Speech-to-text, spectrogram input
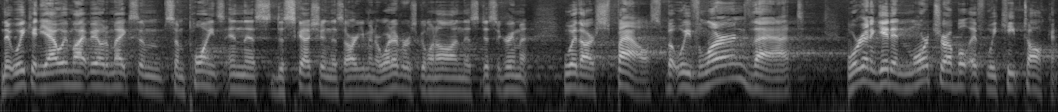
that we can, yeah, we might be able to make some, some points in this discussion, this argument, or whatever is going on, this disagreement with our spouse, but we've learned that we're going to get in more trouble if we keep talking.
